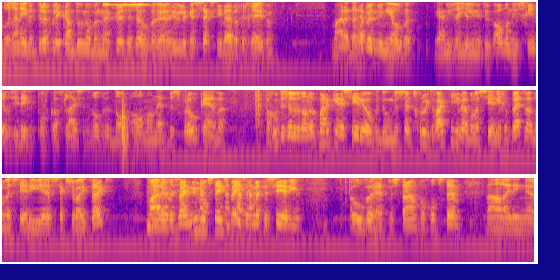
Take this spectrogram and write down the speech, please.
We zijn even een terugblik aan het doen op een eh, cursus over eh, huwelijk en seks die we hebben gegeven. Maar eh, daar hebben we het nu niet over. Ja, nu zijn jullie natuurlijk allemaal nieuwsgierig als je deze podcast luistert, wat we dan allemaal net besproken hebben. Maar goed, daar zullen we dan ook maar een keer een serie over doen. Dus het groeit hard hier. We hebben al een serie gebed, we hebben al een serie seksualiteit. Maar eh, we zijn nu nog steeds bezig met de serie over het verstaan van Gods stem. Naar aanleiding eh,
